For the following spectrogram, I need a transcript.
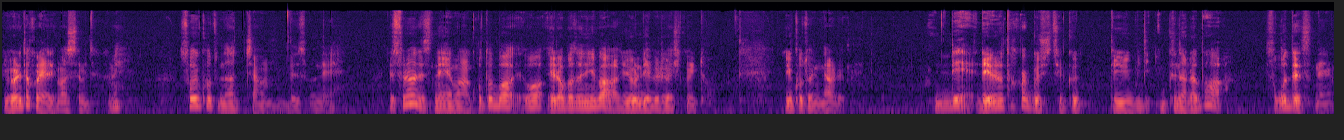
言われたからやりましたみたいなねそういうことになっちゃうんですよね。でそれはですねまあ言葉は選ばずに言えばよりレベルが低いということになる。でレベル高くしていくっていう意味でいくならばそこでですね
